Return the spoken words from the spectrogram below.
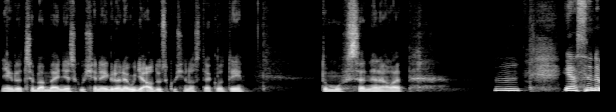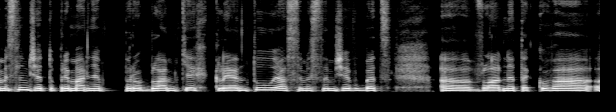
někdo třeba méně zkušený, kdo neudělal tu zkušenost jako ty, tomu se nenalep. Hmm, já si nemyslím, že je to primárně problém těch klientů. Já si myslím, že vůbec uh, vládne taková uh,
